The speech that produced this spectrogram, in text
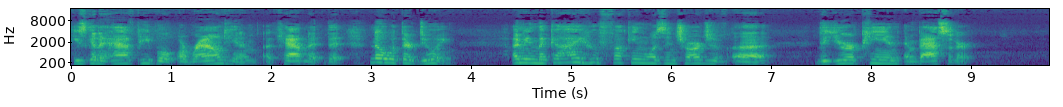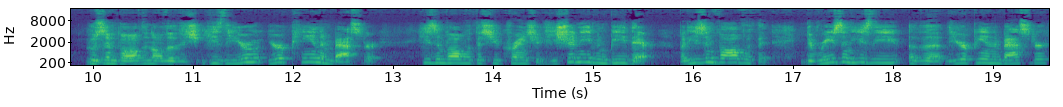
He's going to have people around him, a cabinet that know what they're doing. I mean, the guy who fucking was in charge of uh, the European ambassador, who's involved in all of this, he's the Euro- European ambassador. He's involved with this Ukraine shit. He shouldn't even be there, but he's involved with it. The reason he's the the, the European ambassador,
